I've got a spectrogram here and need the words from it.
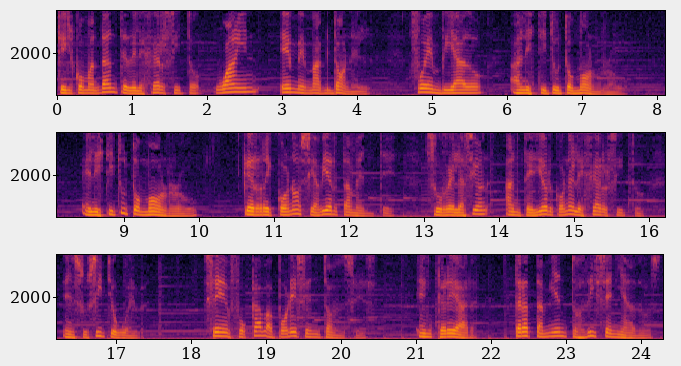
que el comandante del ejército Wayne M. McDonnell fue enviado al Instituto Monroe. El Instituto Monroe, que reconoce abiertamente su relación anterior con el ejército en su sitio web, se enfocaba por ese entonces en crear tratamientos diseñados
